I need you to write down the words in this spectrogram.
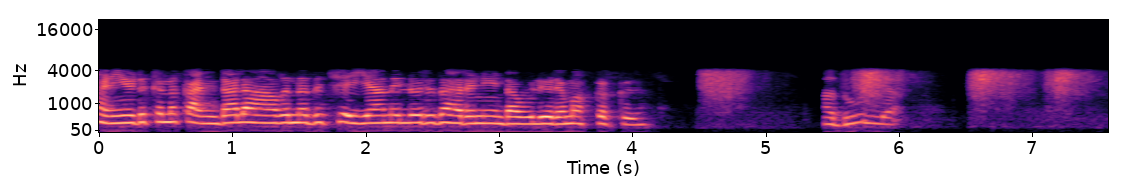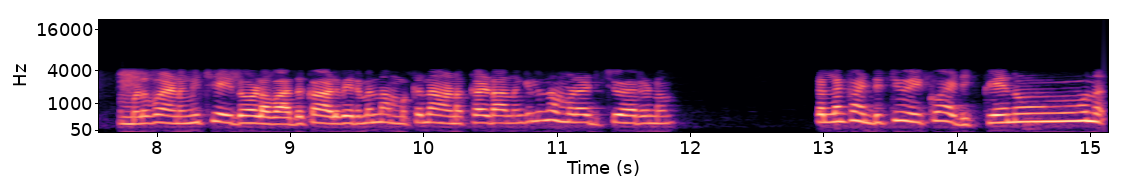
പണിയെടുക്കുന്ന കണ്ടാൽ ആവുന്നത് ചെയ്യാന്നുള്ളൊരു ധാരണ ഉണ്ടാവൂലേ ഒരു മക്കൾക്ക്? അതുമില്ല. നമ്മൾ വേണമെങ്കിൽ ചെയ്തോളാം അത് കാൾ വരുമ്പോ നമുക്ക് നാണക്കേടാണെങ്കിൽ നമ്മൾ അടിച്ചു വരണം. ഇതെല്ലാം കണ്ടിട്ട് ചോദിക്കും അടിക്കേനോന്ന്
